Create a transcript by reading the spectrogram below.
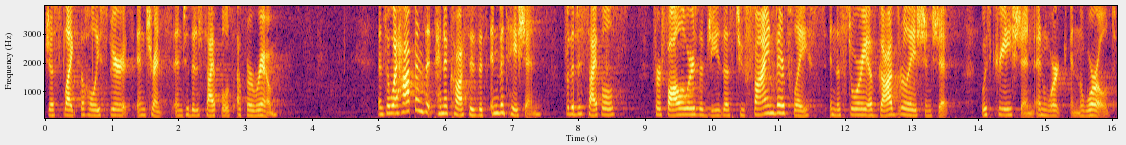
just like the Holy Spirit's entrance into the disciples' upper room. And so, what happens at Pentecost is this invitation for the disciples, for followers of Jesus, to find their place in the story of God's relationship with creation and work in the world.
